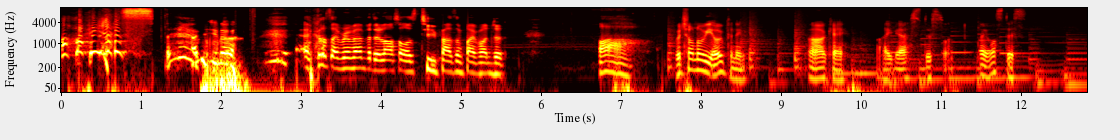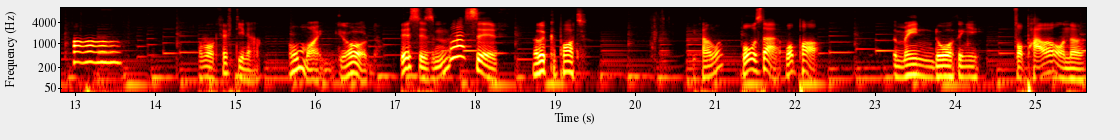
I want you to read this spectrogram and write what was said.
Oh, yes. How did you know? Because I remember the last one was 2,500. Ah. Which one are we opening? Oh, okay. I guess this one. Wait, what's this? Ah. I'm on 50 now. Oh my god. This is massive. Now look a pot. You found one? What was that? What part? The main door thingy. For power or no?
